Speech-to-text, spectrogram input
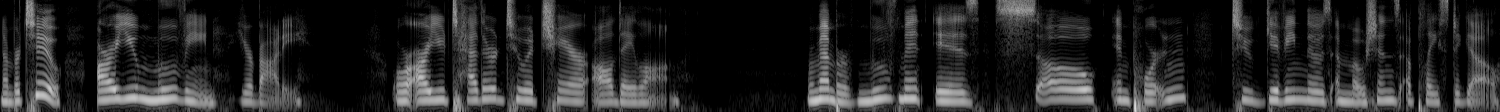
Number two, are you moving your body? Or are you tethered to a chair all day long? Remember, movement is so important to giving those emotions a place to go,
